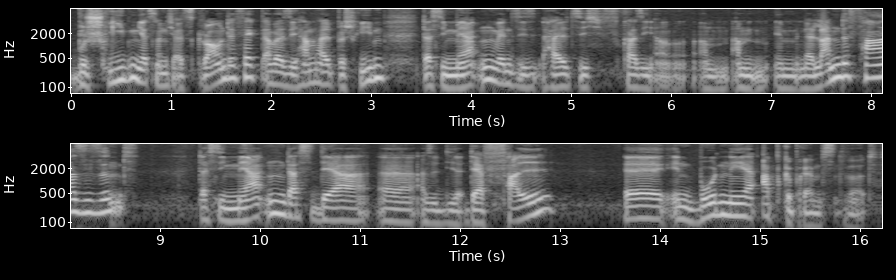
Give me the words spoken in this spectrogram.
beschrieben, jetzt noch nicht als Ground-Effekt, aber sie haben halt beschrieben, dass sie merken, wenn sie halt sich quasi am, am, am, in der Landephase sind, dass sie merken, dass der, äh, also die, der Fall äh, in Bodennähe abgebremst wird.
